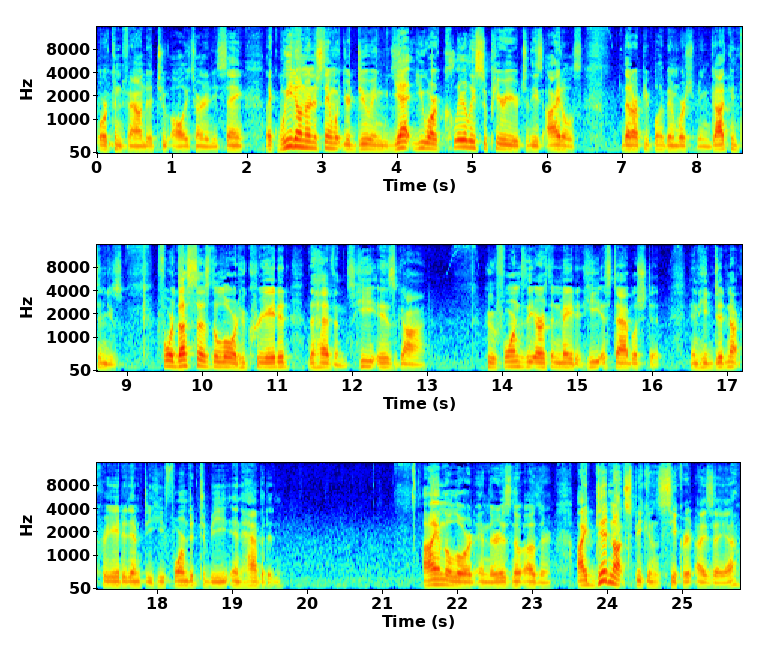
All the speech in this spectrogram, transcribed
or confounded to all eternity. Saying, like, we don't understand what you're doing, yet you are clearly superior to these idols that our people have been worshiping. God continues, For thus says the Lord, who created the heavens, He is God, who formed the earth and made it, He established it. And He did not create it empty, He formed it to be inhabited. I am the Lord, and there is no other. I did not speak in secret, Isaiah,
